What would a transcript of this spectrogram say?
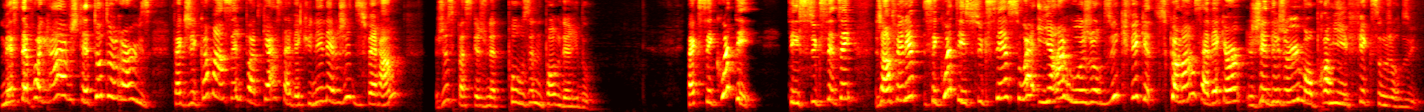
Mais c'était pas grave, j'étais toute heureuse. Fait que j'ai commencé le podcast avec une énergie différente, juste parce que je venais de poser une pôle de rideau. Fait que c'est quoi tes, tes succès? Jean-Philippe, c'est quoi tes succès, soit hier ou aujourd'hui, qui fait que tu commences avec un j'ai déjà eu mon premier fixe aujourd'hui?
